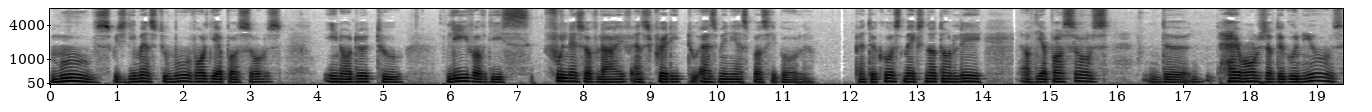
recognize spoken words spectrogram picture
moves, which demands to move all the apostles in order to live of this fullness of life and spread it to as many as possible. Pentecost makes not only of the apostles the heralds of the good news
